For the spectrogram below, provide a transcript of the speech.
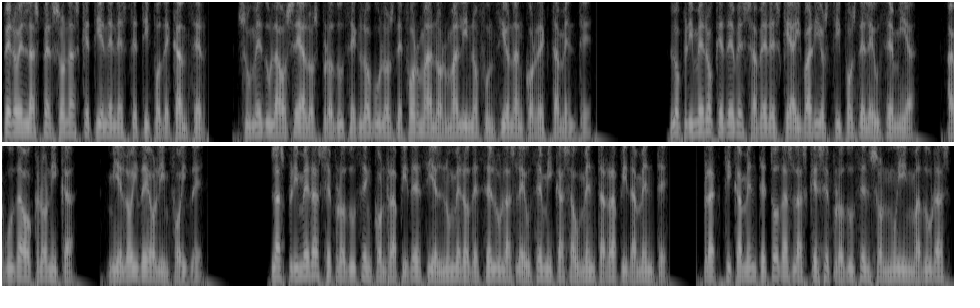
Pero en las personas que tienen este tipo de cáncer, su médula ósea los produce glóbulos de forma anormal y no funcionan correctamente. Lo primero que debes saber es que hay varios tipos de leucemia, aguda o crónica, mieloide o linfoide. Las primeras se producen con rapidez y el número de células leucémicas aumenta rápidamente, prácticamente todas las que se producen son muy inmaduras,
